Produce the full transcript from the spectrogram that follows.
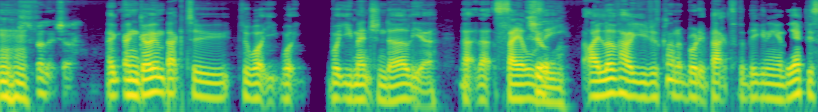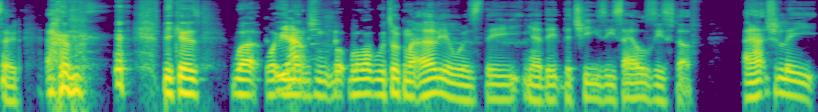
mm-hmm. furniture. And going back to to what you, what what you mentioned earlier, that that salesy. Sure. I love how you just kind of brought it back to the beginning of the episode, um, because what what you mentioned, what, what, we were talking about earlier was the you know the the cheesy salesy stuff, and actually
